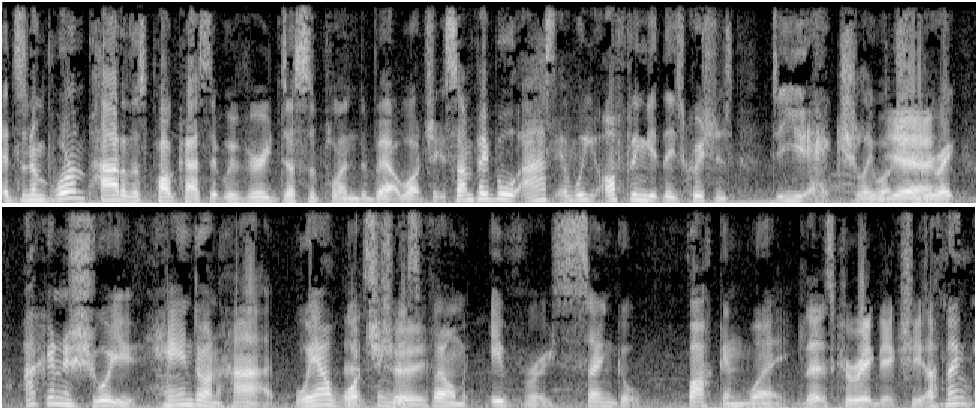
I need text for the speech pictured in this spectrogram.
It's an important part of this podcast that we're very disciplined about watching. Some people ask, and we often get these questions: Do you actually watch Yeah. every week? I can assure you, hand on heart, we are watching this film every single fucking week. That's correct, actually. I think.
